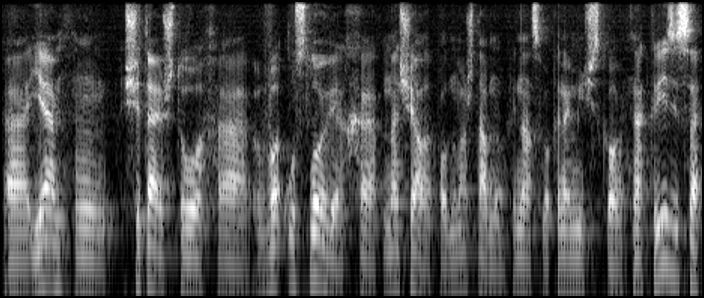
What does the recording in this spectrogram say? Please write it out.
э, я считаю, что э, в условиях начала полномасштабного финансово-экономического кризиса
